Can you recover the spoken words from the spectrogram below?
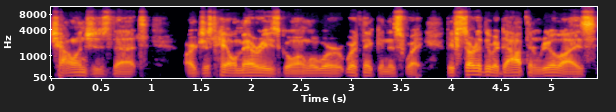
challenges that are just Hail Marys going, well, we're, we're thinking this way. They've started to adapt and realize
